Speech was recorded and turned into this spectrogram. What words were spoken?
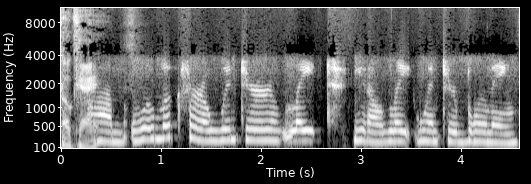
Okay. um, we'll look for a winter, late, you know, late winter blooming.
